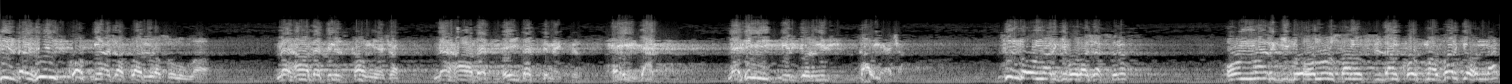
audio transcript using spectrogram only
sizden hiç korkmayacaklar Resulullah. Mehabetiniz kalmayacak. Mehabet heybet demektir. Heybet. Nehik bir görünüş kalmayacak. Siz de onlar gibi olacaksınız. Onlar gibi olursanız sizden korkmazlar ki onlar.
